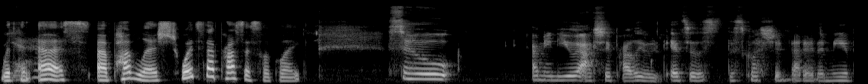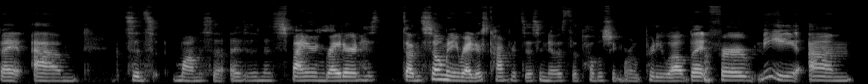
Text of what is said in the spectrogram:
with yeah. an S, uh, published. What's that process look like? So, I mean, you actually probably would answer this, this question better than me, but um, since mom is, a, is, an aspiring writer and has done so many writers conferences and knows the publishing world pretty well. But for me, um,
